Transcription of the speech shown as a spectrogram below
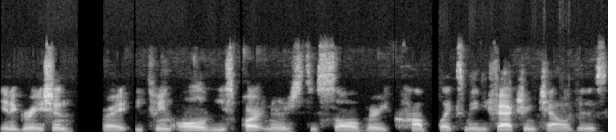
integration, right, between all of these partners to solve very complex manufacturing challenges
